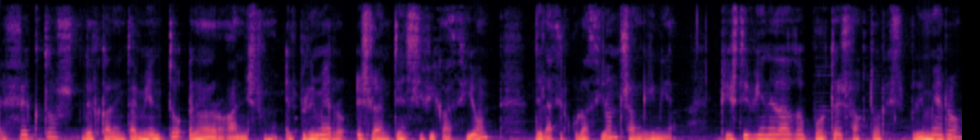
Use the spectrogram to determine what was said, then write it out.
Efectos del calentamiento en el organismo. El primero es la intensificación de la circulación sanguínea, que este viene dado por tres factores. Primero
